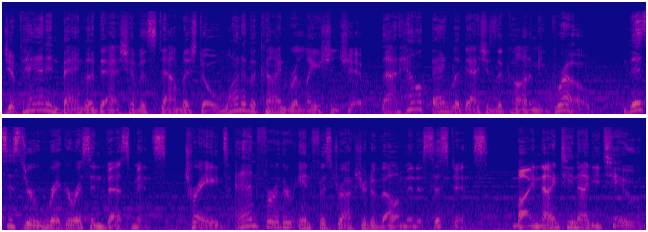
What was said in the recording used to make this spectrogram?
Japan and Bangladesh have established a one-of-a-kind relationship that helped Bangladesh's economy grow. This is through rigorous investments, trades, and further infrastructure development assistance. By 1992,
